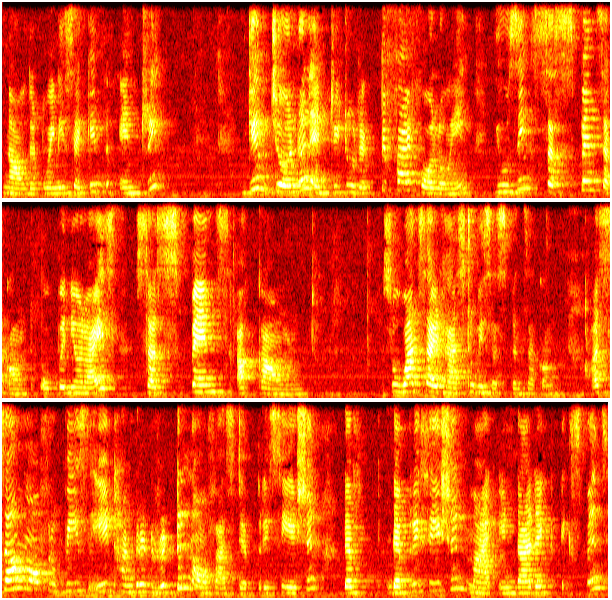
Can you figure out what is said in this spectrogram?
now the 22nd entry. Give journal entry to rectify following using suspense account. Open your eyes. Suspense account. So one side has to be suspense account. A sum of rupees 800 written off as depreciation. Def depreciation my indirect expense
